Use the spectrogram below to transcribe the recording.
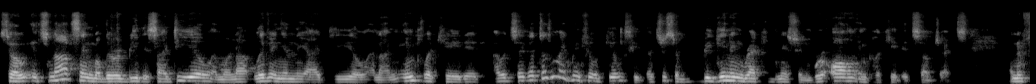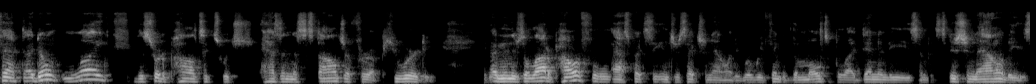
So it's not saying, well, there would be this ideal and we're not living in the ideal and I'm implicated. I would say that doesn't make me feel guilty. That's just a beginning recognition. We're all implicated subjects. And in fact, I don't like the sort of politics which has a nostalgia for a purity. I mean, there's a lot of powerful aspects to intersectionality where we think of the multiple identities and positionalities,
